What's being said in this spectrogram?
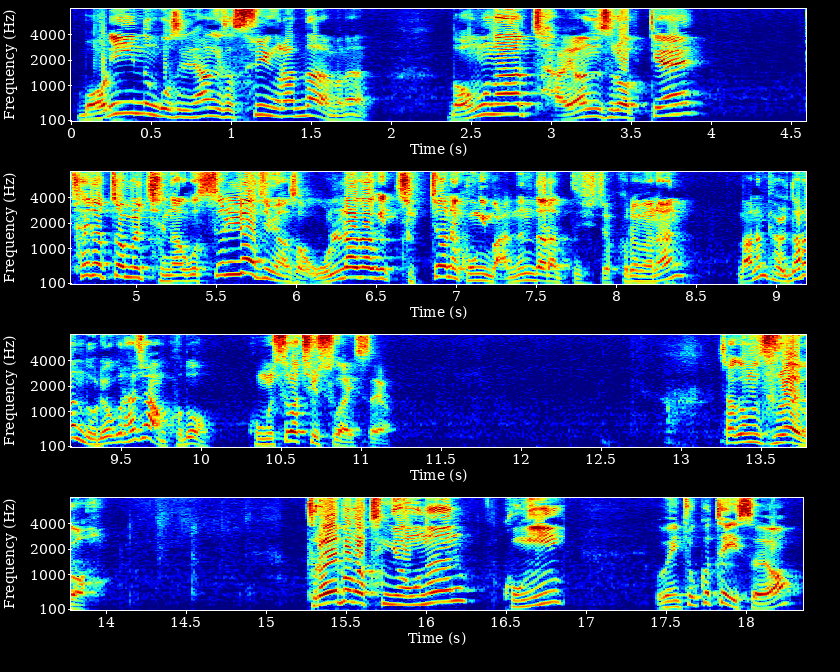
머리 있는 곳을 향해서 스윙을 한다면은 너무나 자연스럽게 최저점을 지나고 쓸려지면서 올라가기 직전에 공이 맞는다는 뜻이죠. 그러면은 나는 별다른 노력을 하지 않고도 공을 쓰러칠 수가 있어요. 자, 그러면 드라이버. 드라이버 같은 경우는 공이 왼쪽 끝에 있어요.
